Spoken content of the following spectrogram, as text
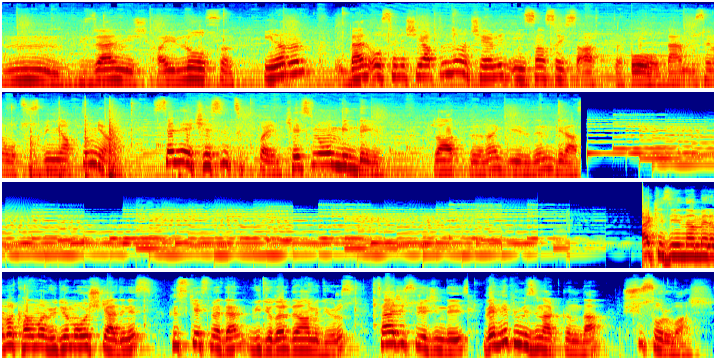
hmm, güzelmiş, hayırlı olsun. İnanın ben o sene şey yaptığım zaman çevremdeki insan sayısı arttı. Oo ben bu sene 30 bin yaptım ya. Seneye kesin tıptayım, kesin 10 bindeyim. Rahatlığına girdim biraz. Herkese yeniden merhaba kanalıma videoma hoş geldiniz. Hız kesmeden videolara devam ediyoruz. Tercih sürecindeyiz ve hepimizin aklında şu soru var.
